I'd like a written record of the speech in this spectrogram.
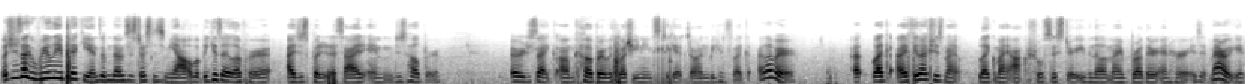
But she's like really picky, and sometimes it stresses me out. But because I love her, I just put it aside and just help her, or just like um help her with what she needs to get done because like I love her. Uh, like I feel like she's my like my actual sister, even though my brother and her isn't married.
